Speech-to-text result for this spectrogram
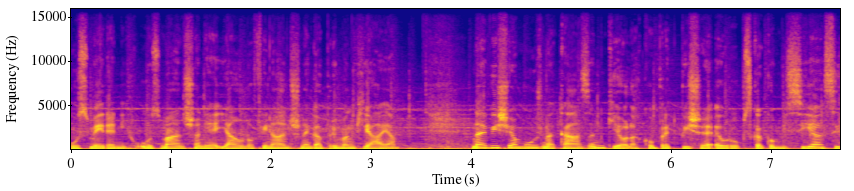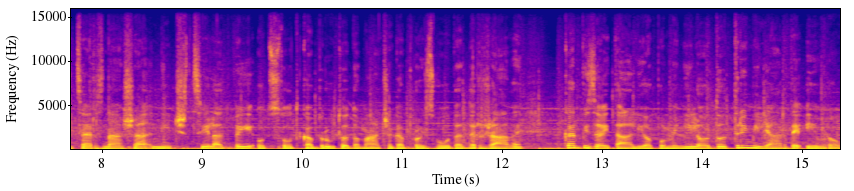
usmerjenih v zmanjšanje javnofinančnega primankljaja. Najvišja možna kazen, ki jo lahko predpiše Evropska komisija, sicer znaša nič cela dve odstotka bruto domačega proizvoda države, kar bi za Italijo pomenilo do 3 milijarde evrov.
